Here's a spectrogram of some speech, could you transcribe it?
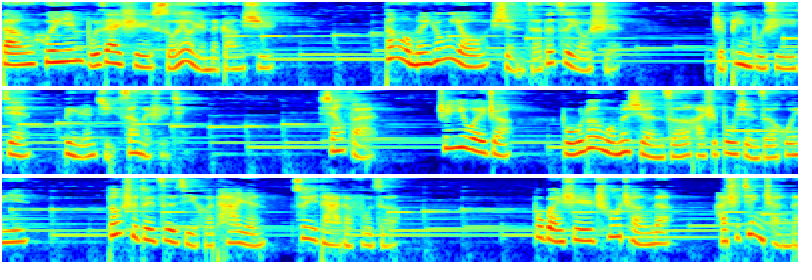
当婚姻不再是所有人的刚需，当我们拥有选择的自由时，这并不是一件令人沮丧的事情。相反，这意味着。不论我们选择还是不选择婚姻，都是对自己和他人最大的负责。不管是出城的，还是进城的；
